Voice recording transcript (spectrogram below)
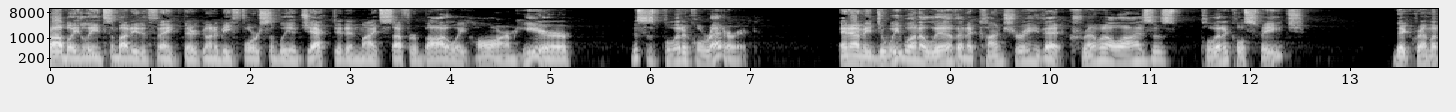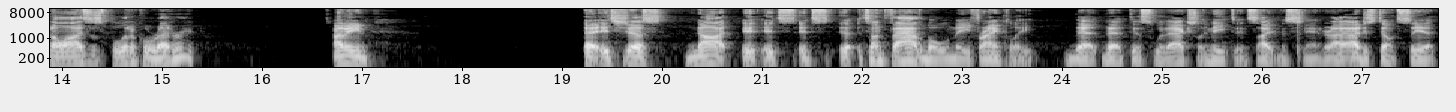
probably lead somebody to think they're going to be forcibly ejected and might suffer bodily harm. Here, this is political rhetoric. And I mean, do we want to live in a country that criminalizes political speech? That criminalizes political rhetoric? I mean, uh, it's just not it, it's it's it's unfathomable to me, frankly, that that this would actually meet the incitement standard. I, I just don't see it.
